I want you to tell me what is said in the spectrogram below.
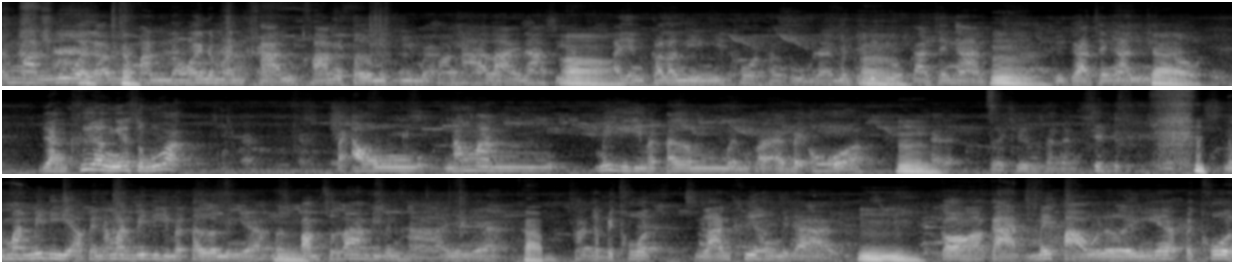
น้ำมันรั่วแล้วน้ำมันน้อยน้ำมันขาดลูกค้าไม่เติมบางทีมันก็หน้าลายหน้าเสียอ่าไอ้อย่างกรณีนี้โทษทางอู่ไม่ได้มันขึ้นอยู่กับการใช้งาน อืม คือการใช้งานอย่างใช่เดียวอย่างเครื่องเนี้ยสมมุติว่า ไปเอาน้ำมันไม่ดีมาเติมเหมือนกับไอไบโอเหรอ อืม เออชื่อมันซะงั้น น้ำมันไม่ดีเอาเป็นน้ำมันไม่ดีมาเติมอย่างเงี้ยเหมือนอืมปั๊มโซล่ามีปัญหาอย่างเงี้ย ครับ ก็จะไปโทษร้านเครื่องไม่ได้ อืมอืมกรองอากาศไม่เป่าเลยอย่างเงี้ยไปโทษ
